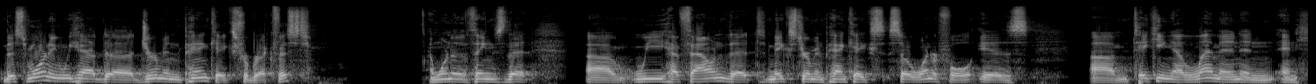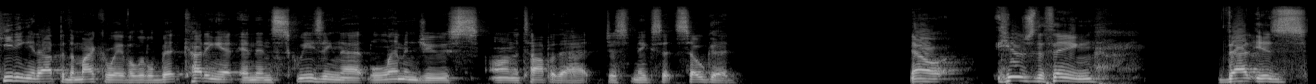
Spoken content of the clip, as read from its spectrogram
This morning we had uh, German pancakes for breakfast. And one of the things that uh, we have found that makes German pancakes so wonderful is um, taking a lemon and, and heating it up in the microwave a little bit, cutting it, and then squeezing that lemon juice on the top of that just makes it so good. Now, here's the thing that is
